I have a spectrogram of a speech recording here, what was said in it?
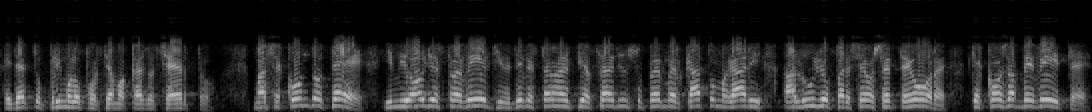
Hai detto prima lo portiamo a casa, certo, ma secondo te il mio olio extravergine deve stare nel piazzale di un supermercato magari a luglio per 6 o 7 ore? Che cosa bevete?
